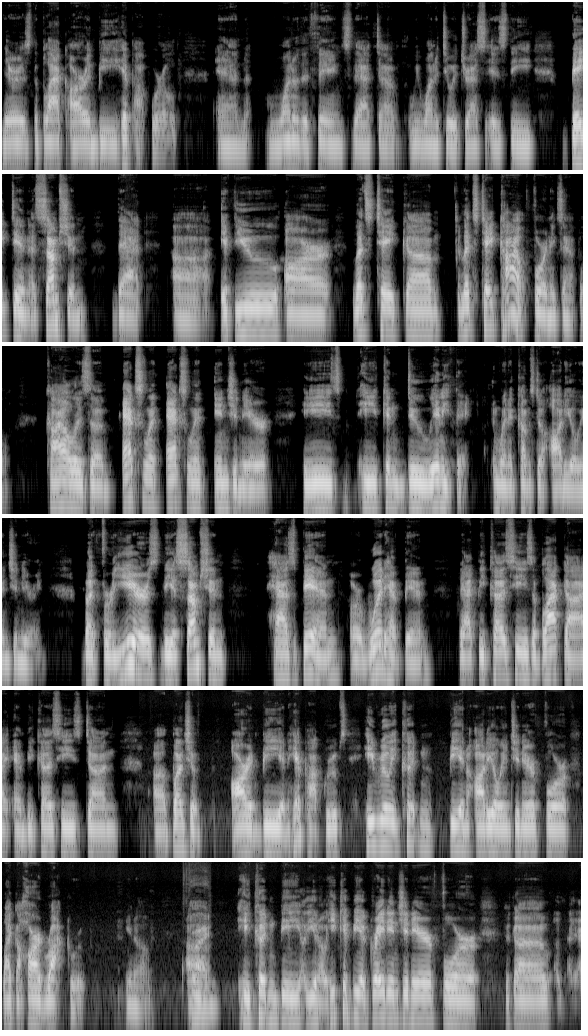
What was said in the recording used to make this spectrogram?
there's the black r&b hip-hop world and one of the things that uh, we wanted to address is the baked in assumption that uh, if you are, let's take um, let's take Kyle for an example. Kyle is an excellent, excellent engineer. He's he can do anything when it comes to audio engineering. But for years, the assumption has been or would have been that because he's a black guy and because he's done a bunch of R&B and hip hop groups, he really couldn't be an audio engineer for like a hard rock group, you know. Um, He couldn't be, you know, he could be a great engineer for, uh,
